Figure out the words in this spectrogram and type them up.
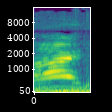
Bye.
